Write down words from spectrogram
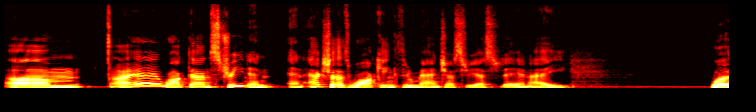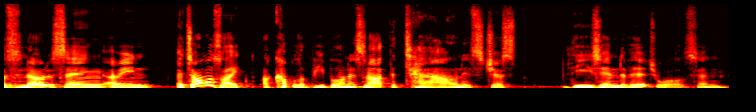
um, I walked down the street and, and actually I was walking through Manchester yesterday and I was noticing, I mean, it's almost like a couple of people, and it's not the town, it's just these individuals. And,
